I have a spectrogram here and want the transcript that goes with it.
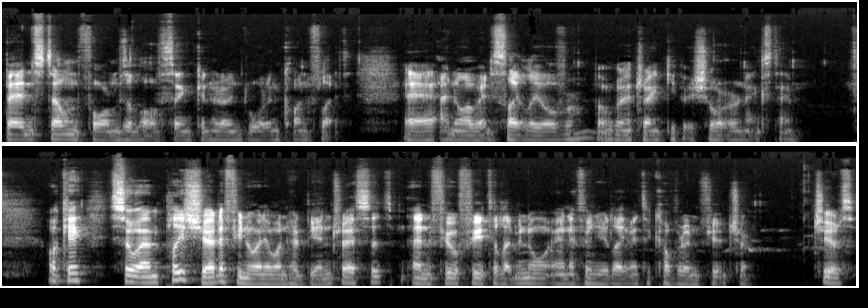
but it still informs a lot of thinking around war and conflict. Uh, I know I went slightly over, but I'm going to try and keep it shorter next time. Okay, so um, please share if you know anyone who'd be interested, and feel free to let me know anything you'd like me to cover in future. Cheers.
